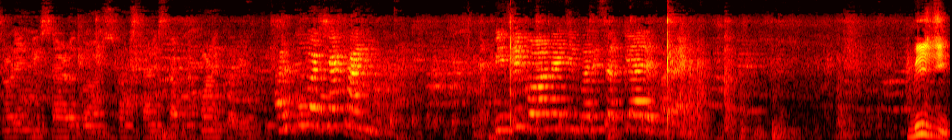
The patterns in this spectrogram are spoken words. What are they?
સોળીની સળ સંસ્થાની સ્થાપના કોણે કરી હતી? હરકુંવર શેખાણી બીજી ગોવાનાજી પરિષદ ક્યારે ભરાય બીજી.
